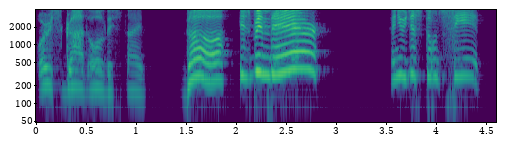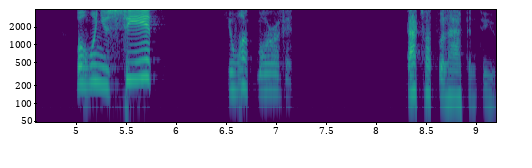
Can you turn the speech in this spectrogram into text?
Where is God all this time? Duh, He's been there. And you just don't see it. But when you see it, you want more of it. That's what will happen to you.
